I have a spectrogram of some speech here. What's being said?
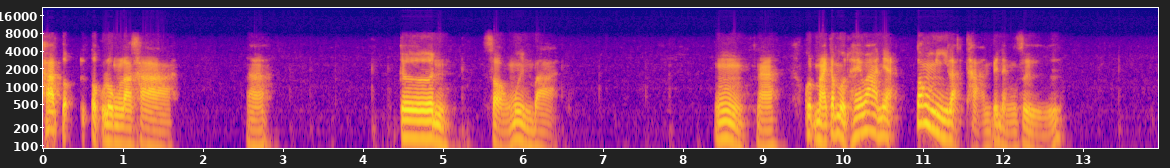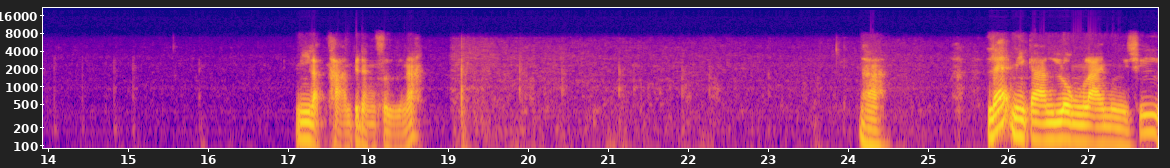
ถ้าตกตกลงราคานะเกินสองหมื่นบาท อืมนะกฎหมายกำหนดให้ว่าเนี่ยต้องมีหลักฐานเป็นหนังสือ มีหลักฐานเป็นหนังสือนะนะ และมีการลงลายมือชื่อ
